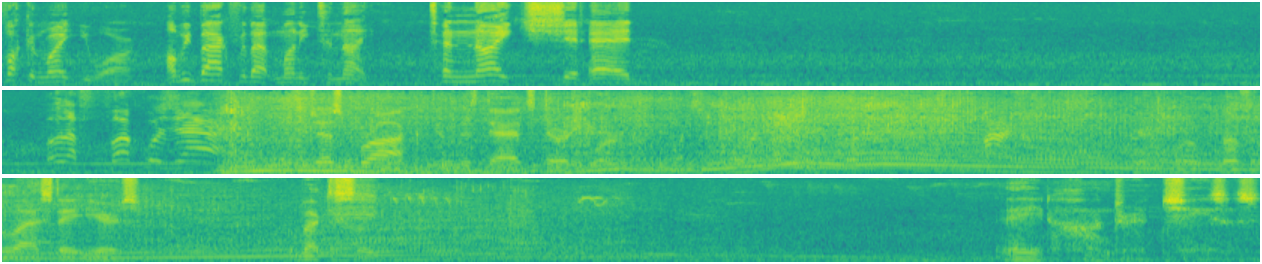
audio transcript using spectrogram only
Fucking right you are. I'll be back for that money tonight. Tonight, shithead. What the fuck was that? It's just Brock doing his dad's dirty work. What's he doing. Yeah, well, not for the last eight years. Go back to sleep. 800, Jesus.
